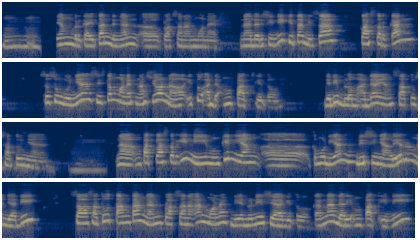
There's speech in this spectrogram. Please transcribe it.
Hmm. Yang berkaitan dengan e, pelaksanaan Monef. Nah, dari sini kita bisa klasterkan sesungguhnya sistem monef nasional itu ada empat gitu. Jadi belum ada yang satu-satunya. Nah, empat klaster ini mungkin yang eh, kemudian disinyalir menjadi salah satu tantangan pelaksanaan monef di Indonesia gitu. Karena dari empat ini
